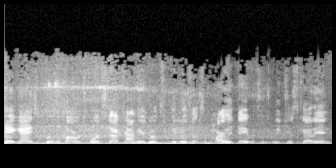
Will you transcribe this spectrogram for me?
Hey guys, ApprovalPowerSports.com here doing some videos on some Harley Davidsons. We just got in.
